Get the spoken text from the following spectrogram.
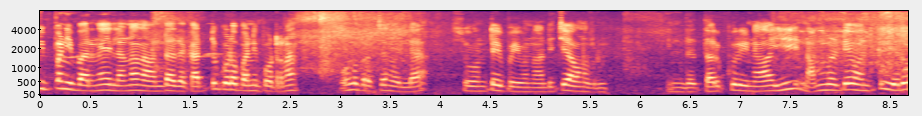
ஸ்கிப் பண்ணி பாருங்கள் இல்லைன்னா நான் வந்துட்டு அதை கட்டு கூட பண்ணி போட்டுறேன். ஒன்றும் பிரச்சனை இல்லை. ஸோ வந்துட்டு இப்போ இவன் அடித்து ஆகணும் ஃப்ரெண்ட் இந்த தற்கொலை நாய் நம்மள்கிட்டே வந்துட்டு ஏதோ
